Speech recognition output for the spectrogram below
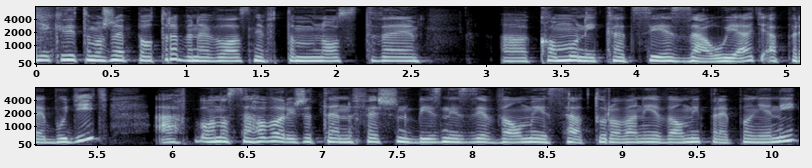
Niekedy to možno je potrebné vlastne v tom množstve komunikácie zaujať a prebudiť. A ono sa hovorí, že ten fashion business je veľmi saturovaný, je veľmi preplnený.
